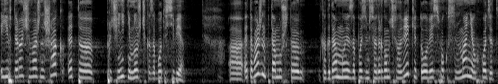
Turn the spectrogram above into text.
И второй очень важный шаг – это причинить немножечко заботы себе. Э, это важно, потому что когда мы заботимся о другом человеке, то весь фокус внимания уходит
